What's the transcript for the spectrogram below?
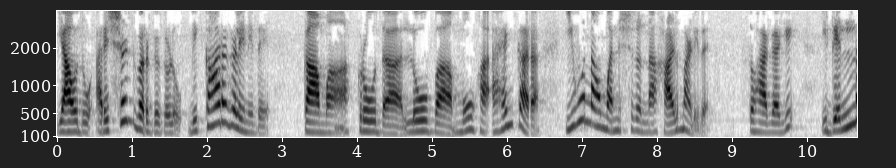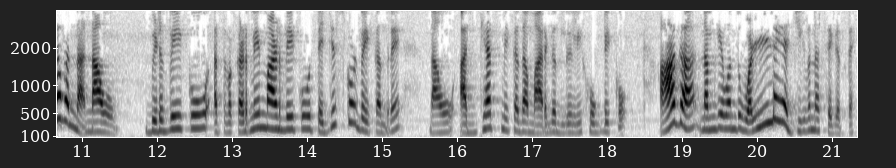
ಯಾವುದು ಅರಿಷಡ್ ವರ್ಗಗಳು, ವಿಕಾರಗಳೇನಿದೆ? ಕಾಮ, ಕ್ರೋಧ, ಲೋಭ, ಮೋಹ, ಅಹಂಕಾರ, ಇವು ನಾವು ಮನುಷ್ಯರನ್ನು ಹಾಳು ಮಾಡಿದೆ. ಸೊ ಹಾಗಾಗಿ ಇದೆಲ್ಲವನ್ನು ನಾವು ಬಿಡಬೇಕು ಅಥವಾ ಕಡಿಮೆ ಮಾಡಬೇಕು, ತ್ಯಜಿಸ್ಕೊಳ್ಬೇಕಂದ್ರೆ ನಾವು ಆಧ್ಯಾತ್ಮಿಕದ ಮಾರ್ಗದಲ್ಲಿ ಹೋಗಬೇಕು. ಆಗ ನಮಗೆ ಒಂದು ಒಳ್ಳೆಯ ಜೀವನ ಸಿಗುತ್ತೆ.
